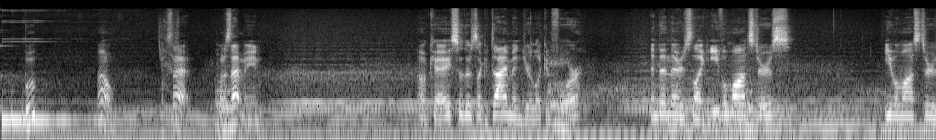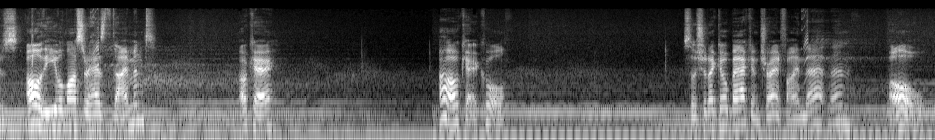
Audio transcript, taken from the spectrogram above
Boop. Oh, what's that? What does that mean? Okay, so there's like a diamond you're looking for. And then there's like evil monsters. Evil monsters. Oh, the evil monster has the diamond? Okay. Oh, okay, cool. So should I go back and try and find that then? Oh.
